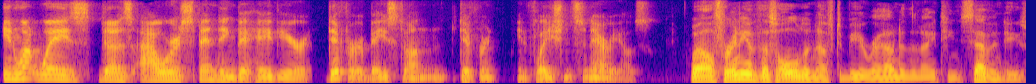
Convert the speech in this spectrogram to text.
In what ways does our spending behavior differ based on different inflation scenarios? Well, for any of us old enough to be around in the 1970s,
